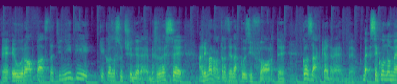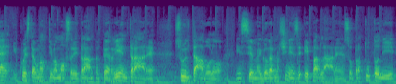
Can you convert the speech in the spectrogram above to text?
eh, Europa-Stati Uniti, che cosa succederebbe? Se dovesse arrivare un'altra azienda così forte, cosa accadrebbe? Beh, secondo me questa è un'ottima mossa di Trump per rientrare sul tavolo insieme al governo cinese e parlare soprattutto di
